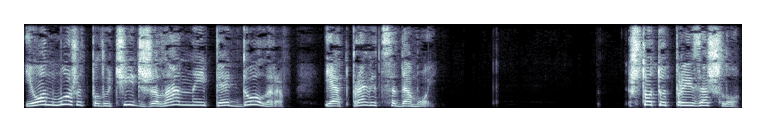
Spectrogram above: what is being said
и он может получить желанные пять долларов и отправиться домой. «Что тут произошло?»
